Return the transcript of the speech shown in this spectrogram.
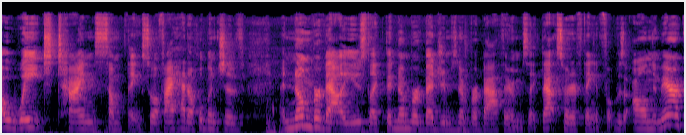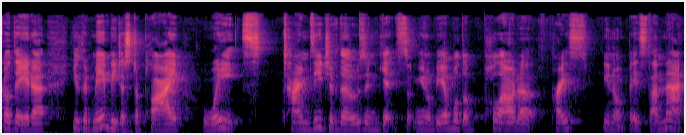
a weight times something. So if I had a whole bunch of number values, like the number of bedrooms, number of bathrooms, like that sort of thing, if it was all numerical data, you could maybe just apply weights times each of those and get some, you know be able to pull out a price you know based on that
